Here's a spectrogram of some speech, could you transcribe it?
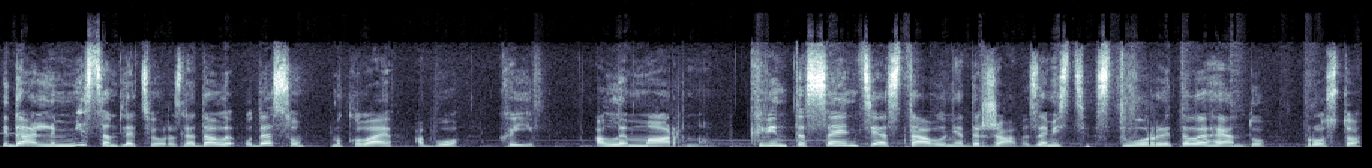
Ідеальним місцем для цього розглядали Одесу, Миколаїв або Київ. Але марно. Квінтесенція ставлення держави. Замість створити легенду, просто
